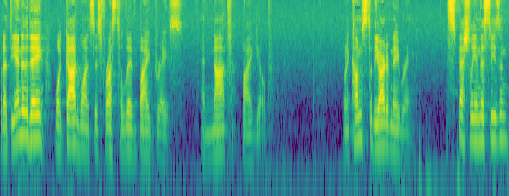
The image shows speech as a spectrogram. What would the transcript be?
But at the end of the day, what God wants is for us to live by grace and not by guilt. When it comes to the art of neighboring, especially in this season,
